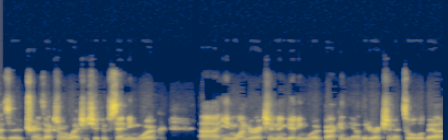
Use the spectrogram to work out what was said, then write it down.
as a transactional relationship of sending work uh, in one direction and getting work back in the other direction. It's all about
